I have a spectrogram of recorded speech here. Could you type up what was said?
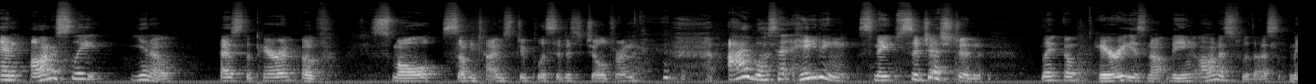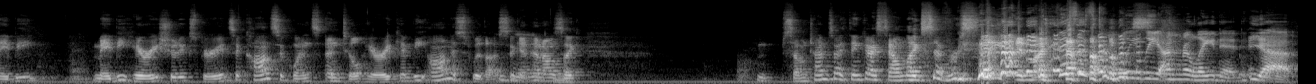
And honestly, you know, as the parent of small, sometimes duplicitous children, I wasn't hating Snape's suggestion. Like, oh, Harry is not being honest with us. Maybe, maybe Harry should experience a consequence until Harry can be honest with us again. Mm-hmm. And I was like. Sometimes I think I sound like Severus Snape in my This is completely unrelated. Yeah,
